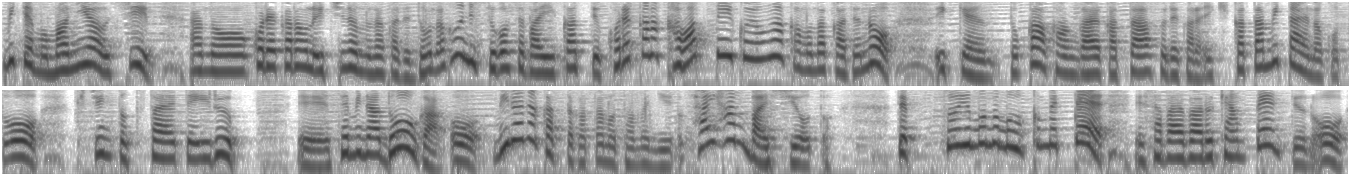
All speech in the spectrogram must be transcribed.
見ても間に合うしあのこれからの1年の中でどんな風に過ごせばいいかっていうこれから変わっていく世の中の中での意見とか考え方それから生き方みたいなことをきちんと伝えている、えー、セミナー動画を見れなかった方のために再販売しようと。でそういうものも含めてサバイバルキャンペーンっていうのを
